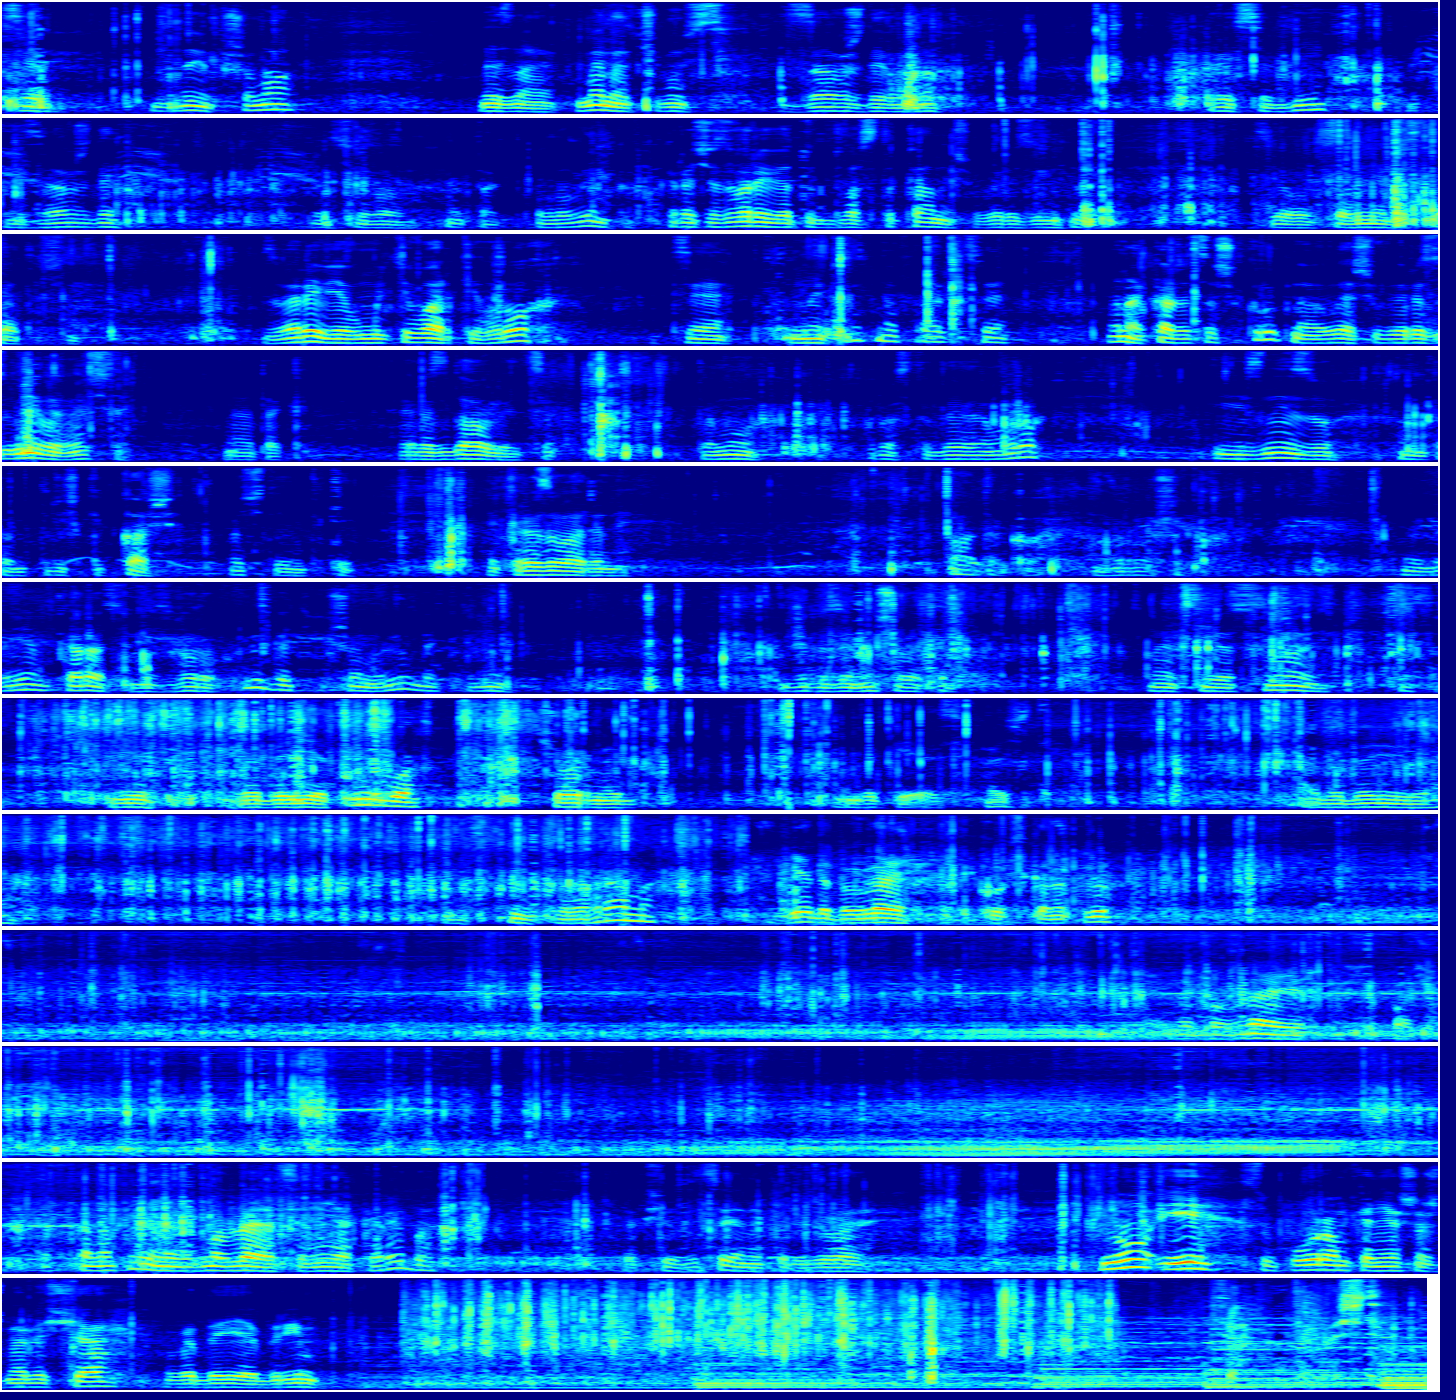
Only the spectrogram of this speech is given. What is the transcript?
це додаю пшено. Не знаю, в мене чомусь завжди воно при собі і завжди працювало. Отак, половинку. Коротше, зварив я тут два стакани, щоб ви розуміли. Цього вполне достатньо. Зварив я в мультиварці горох. Це не крупна фракція. Вона кажеться, що крупна, але щоб ви розуміли, бачите, вона так роздавлюється. Тому просто даємо горох. І знизу вон там трішки каші. Бачите, він такий, як розварений. Отакого горошику. Додаємо. Карась у нас горох любить, пшено любить, тому буду замішувати на цій основі. Є видає турбо, чорний. Ось, бачите. А додаю його пів кілограма. Я додаю таку коноплю. Добавляю всю пачку. В коноплі не відмовляється ніяка риба. Так що за це я не переживаю. Ну і з упором, звісно ж, на ліща видає брім. Все, бачите.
